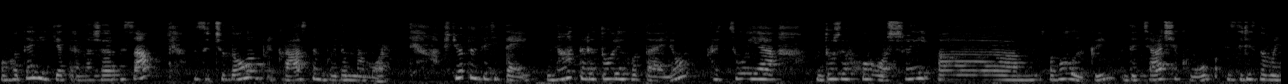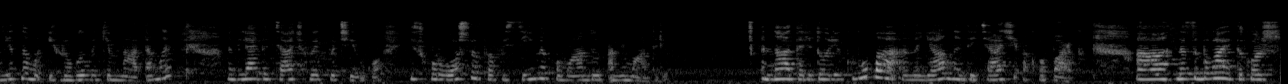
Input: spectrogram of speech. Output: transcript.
в готелі є тренажерний зал з чудовим прекрасним видом на море. Щодо дітей, на території готелю працює дуже хороший великий дитячий клуб з різноманітними ігровими кімнатами для дитячого відпочинку і з хорошою професійною командою аніматорів. На території клуба наявний дитячий аквапарк. Не забувайте також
